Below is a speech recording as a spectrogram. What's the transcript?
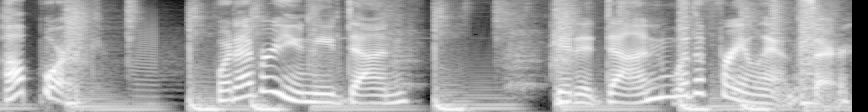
Upwork. Whatever you need done, get it done with a freelancer.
